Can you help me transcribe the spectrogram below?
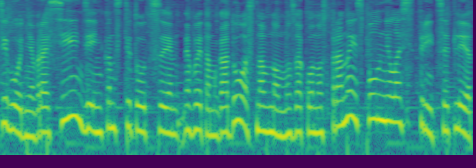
Сегодня в России День Конституции. В этом году основному закону страны исполнилось 30 лет.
